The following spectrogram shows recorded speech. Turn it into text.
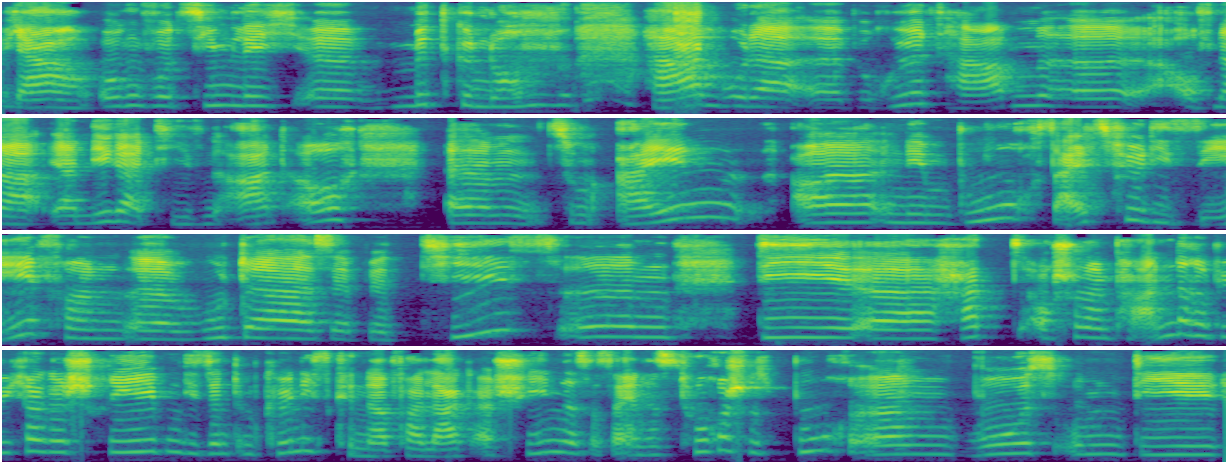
ja, irgendwo ziemlich äh, mitgenommen haben oder äh, berührt haben, äh, auf einer eher negativen Art auch. Ähm, zum einen äh, in dem Buch Salz für die See von äh, Ruta Sepetis, ähm, die äh, hat auch schon ein paar andere Bücher geschrieben, die sind im Königskinderverlag erschienen. Das ist ein historisches Buch, ähm, wo es um die,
